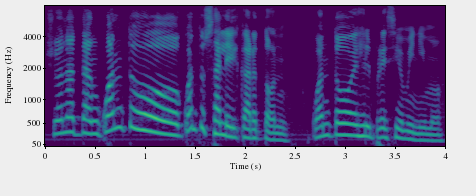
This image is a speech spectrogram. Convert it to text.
Jonathan, ¿cuánto, ¿cuánto sale el cartón? ¿Cuánto es el precio mínimo?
